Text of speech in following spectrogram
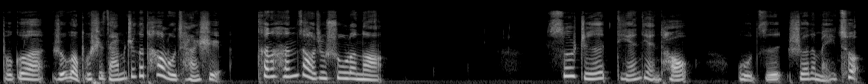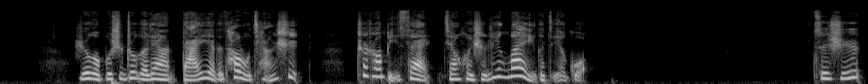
不过，如果不是咱们这个套路强势，可能很早就输了呢。”苏哲点点头，伍兹说的没错，如果不是诸葛亮打野的套路强势。这场比赛将会是另外一个结果。此时，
